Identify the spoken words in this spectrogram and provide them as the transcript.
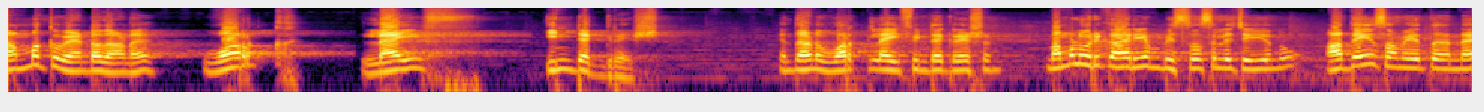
നമുക്ക് വേണ്ടതാണ് വർക്ക് ലൈഫ് ഇന്റഗ്രേഷൻ എന്താണ് വർക്ക് ലൈഫ് ഇന്റഗ്രേഷൻ നമ്മൾ ഒരു കാര്യം ബിസിനസ്സിൽ ചെയ്യുന്നു അതേ സമയത്ത് തന്നെ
